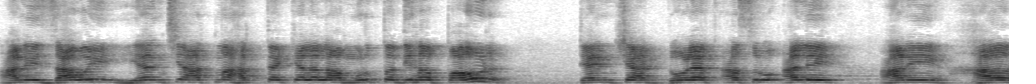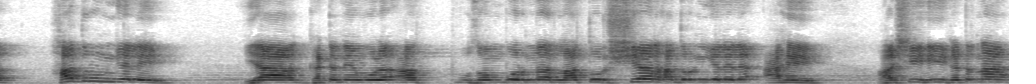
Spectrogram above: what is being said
आणि जावई यांची आत्महत्या केलेला मृतदेह पाहून त्यांच्या डोळ्यात अश्रू आले आणि हा हादरून गेले. या घटनेमुळं आज संपूर्ण लातूर शहर हादरून गेलेले आहे. अशी ही घटना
